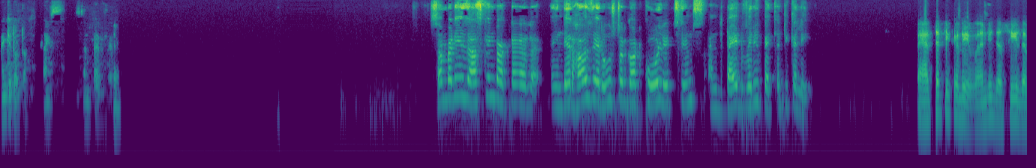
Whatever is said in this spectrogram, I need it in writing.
Thank you, doctor. Thanks. Somebody is asking, doctor, in their house a rooster got cold, it seems, and died very pathetically. Pathetically, when did you see the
